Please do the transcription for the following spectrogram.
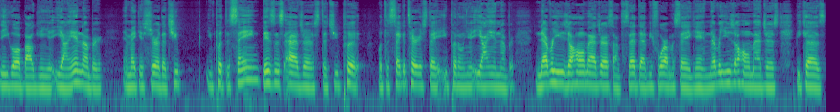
then you go about getting your EIN number and making sure that you you put the same business address that you put with the Secretary of State, you put on your EIN number. Never use your home address. I've said that before. I'm going to say again. Never use your home address because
